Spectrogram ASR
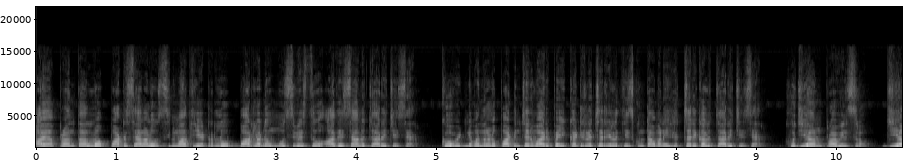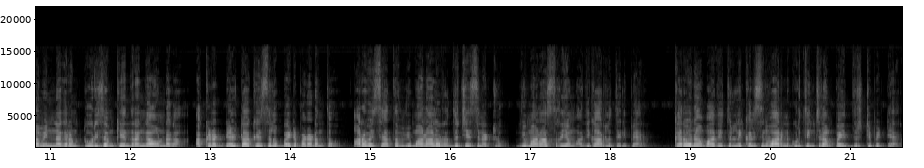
ఆయా ప్రాంతాల్లో పాఠశాలలు సినిమా థియేటర్లు బార్లను మూసివేస్తూ ఆదేశాలు జారీ చేశారు. కోవిడ్ నిబంధనలు పాటించని వారిపై కఠిన చర్యలు తీసుకుంటామని హెచ్చరికలు జారీ చేశారు. హుజియాన్ ప్రావిన్స్లో జియామిన్ నగరం టూరిజం కేంద్రంగా ఉండగా అక్కడ డెల్టా కేసులు బయటపడడంతో అరవై శాతం విమానాలు రద్దు చేసినట్లు విమానాశ్రయం అధికారులు తెలిపారు. కరోనా బాధితుల్ని కలిసిన వారిని గుర్తించడంపై దృష్టి పెట్టారు.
